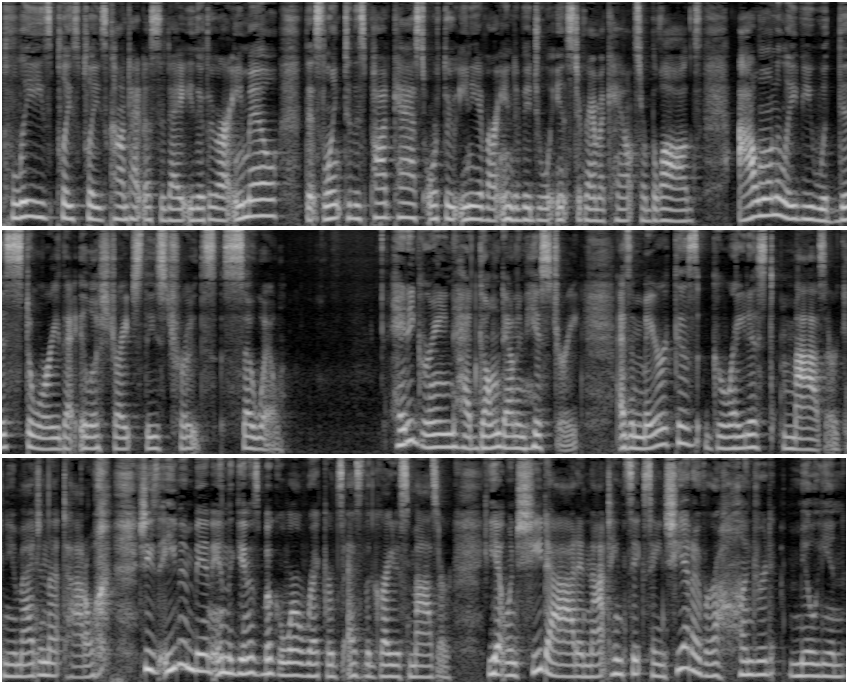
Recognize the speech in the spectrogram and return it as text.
please, please, please contact us today, either through our email that's linked to this podcast or through any of our individual Instagram accounts or blogs. I want to leave you with this story that illustrates these truths so well. Hetty Green had gone down in history as America's greatest miser. Can you imagine that title? She's even been in the Guinness Book of World Records as the greatest miser. Yet when she died in 1916, she had over a $100 million.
